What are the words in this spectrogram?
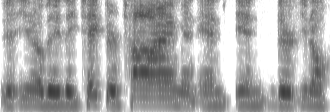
you know, they they take their time and and and they're you know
